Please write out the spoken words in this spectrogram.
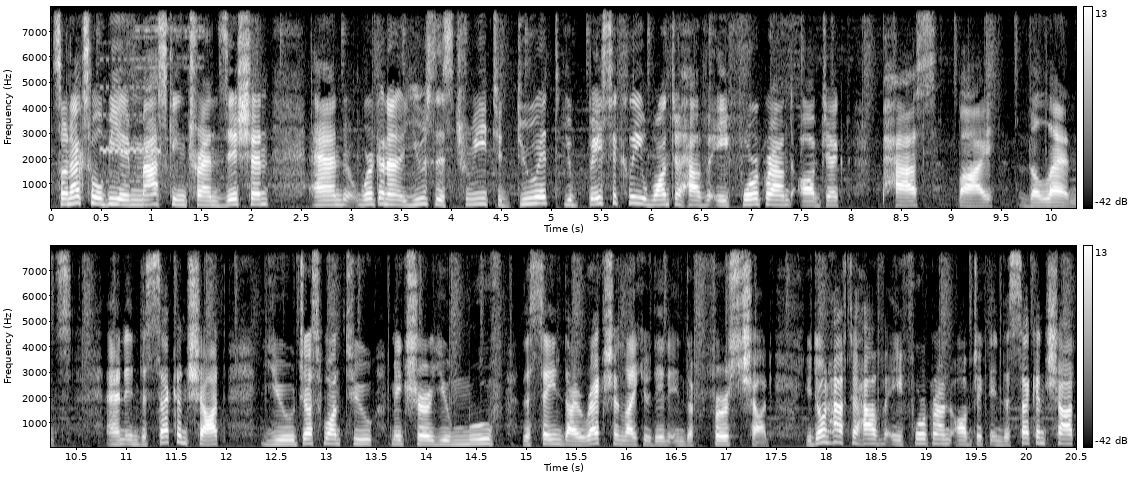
So next will be a masking transition and we're gonna use this tree to do it. You basically want to have a foreground object pass by the lens. And in the second shot, you just want to make sure you move the same direction like you did in the first shot. You don't have to have a foreground object in the second shot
